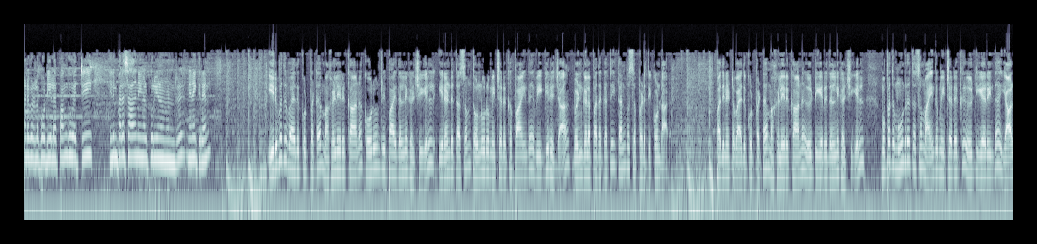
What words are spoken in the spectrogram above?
நடைபெற போட்டியில் பங்கு பற்றி இன்னும் பல சாதனைகள் புரியணும் என்று நினைக்கிறேன். இருபது வயதுக்குட்பட்ட மகளிருக்கான கோலூன்றி பாய்தல் நிகழ்ச்சியில் இரண்டு தசம் தொன்னூறு மீட்டருக்கு பாய்ந்த வி. கிரிஜா வெண்கலப் பதக்கத்தை தன்வசப்படுத்திக் கொண்டார். பதினெட்டு வயதுக்குட்பட்ட மகளிருக்கான ஈட்டி எறிதல் நிகழ்ச்சியில் முப்பத்து மூன்று தசம் ஐந்து மீட்டருக்கு ஈட்டி எறிந்த யாழ்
